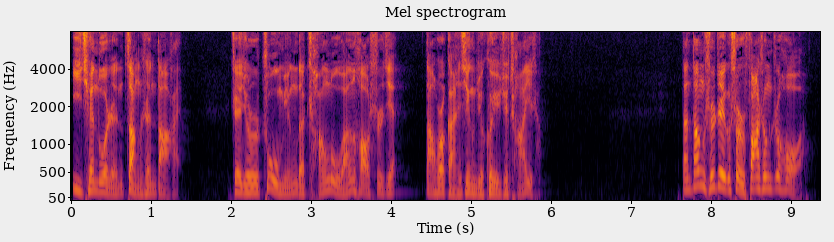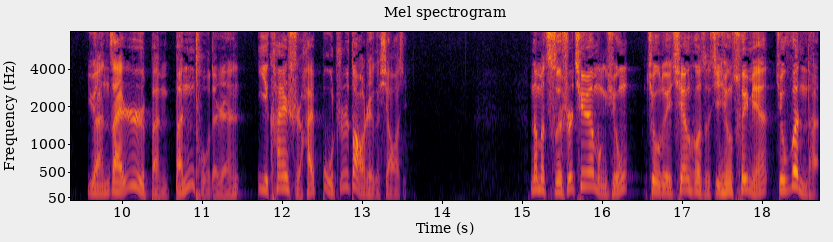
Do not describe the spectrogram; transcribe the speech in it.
一千多人葬身大海，这就是著名的长鹿丸号事件。大伙感兴趣可以去查一查。但当时这个事儿发生之后啊，远在日本本土的人。一开始还不知道这个消息。那么此时，清源猛雄就对千鹤子进行催眠，就问他，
